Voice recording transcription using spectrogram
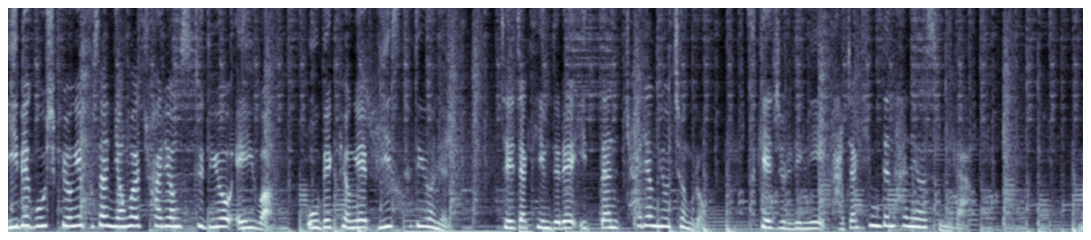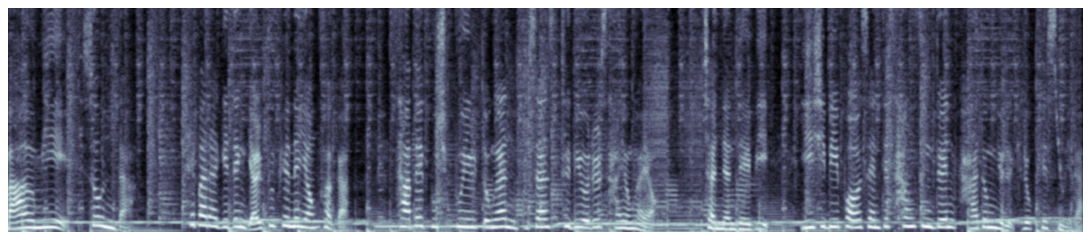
(250평의) 부산 영화 촬영 스튜디오 A와 (500평의) B 스튜디오는 제작팀들의 잇단 촬영 요청으로 스케줄링이 가장 힘든 한 해였습니다. 마음이 쏜다, 해바라기 등 12편의 영화가 499일 동안 부산 스튜디오를 사용하여 전년 대비 22% 상승된 가동률을 기록했습니다.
